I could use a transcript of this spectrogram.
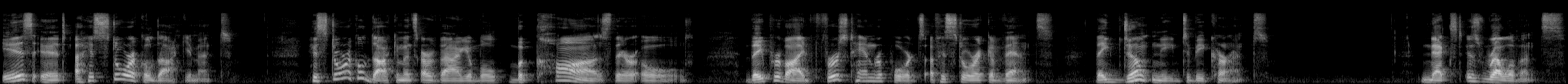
is it a historical document? Historical documents are valuable because they're old. They provide first-hand reports of historic events. They don't need to be current. Next is relevance.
